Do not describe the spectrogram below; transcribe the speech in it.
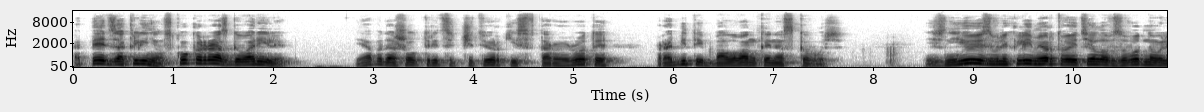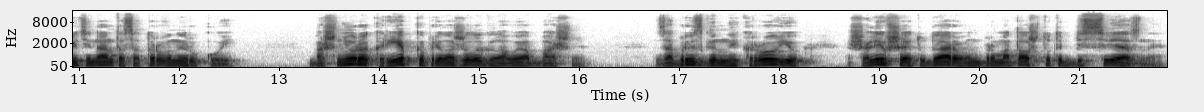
«Опять заклинил. Сколько раз говорили?» Я подошел к тридцать четверке из второй роты, пробитой болванкой насквозь. Из нее извлекли мертвое тело взводного лейтенанта с оторванной рукой. Башнера крепко приложила головой об башню. Забрызганный кровью, ошалевший от удара, он бормотал что-то бессвязное.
